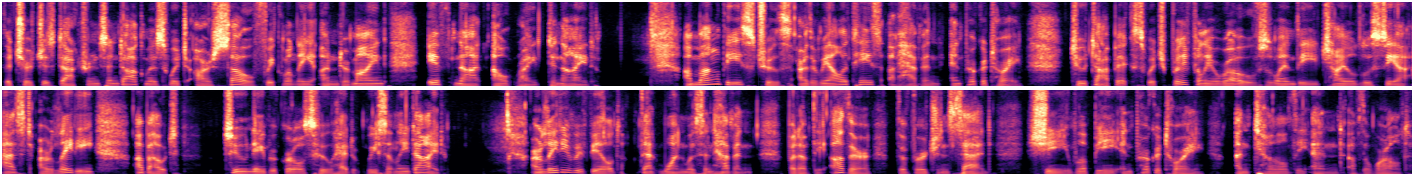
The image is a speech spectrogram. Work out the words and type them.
the Church's doctrines and dogmas, which are so frequently undermined, if not outright denied. Among these truths are the realities of heaven and purgatory, two topics which briefly arose when the child Lucia asked Our Lady about two neighbor girls who had recently died. Our Lady revealed that one was in heaven, but of the other, the Virgin said, She will be in purgatory until the end of the world.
